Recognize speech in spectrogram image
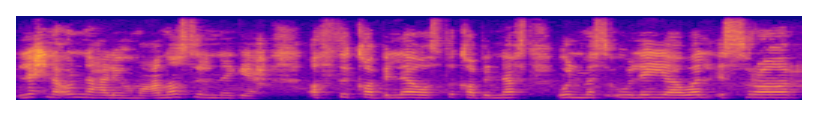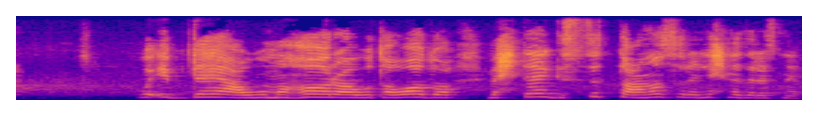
اللي إحنا قلنا عليهم. عناصر النجاح. الثقة بالله والثقة بالنفس والمسؤولية والإصرار وإبداع ومهارة وتواضع. محتاج الست عناصر اللي إحنا درسناها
